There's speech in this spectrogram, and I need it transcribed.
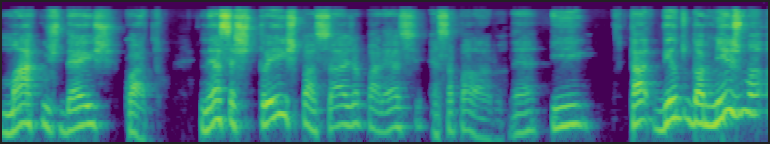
Marcos 10, 4. Nessas três passagens aparece essa palavra, né? E está dentro da mesma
